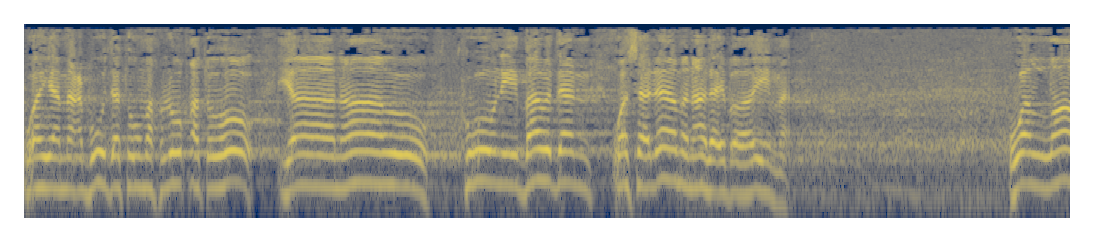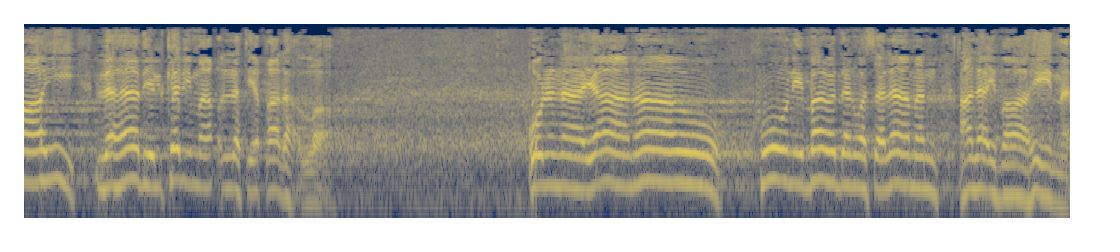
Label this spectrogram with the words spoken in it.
وهي معبودته مخلوقته يا نار كوني بردا وسلاما على إبراهيم. والله لهذه الكلمة التي قالها الله. قلنا يا نار كوني بردا وسلاما على إبراهيم.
